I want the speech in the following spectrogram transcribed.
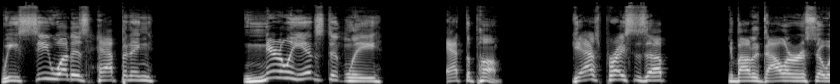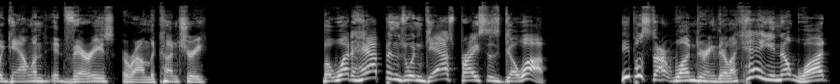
we see what is happening nearly instantly at the pump. Gas prices up about a dollar or so a gallon. It varies around the country. But what happens when gas prices go up? People start wondering. They're like, hey, you know what?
